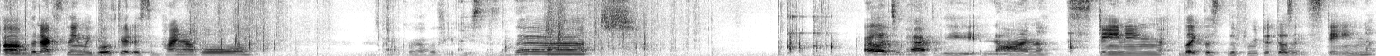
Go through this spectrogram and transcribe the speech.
Um, the next thing we both get is some pineapple. I'm just gonna grab a few pieces of that. I like to pack the non-staining, like the, the fruit that doesn't stain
